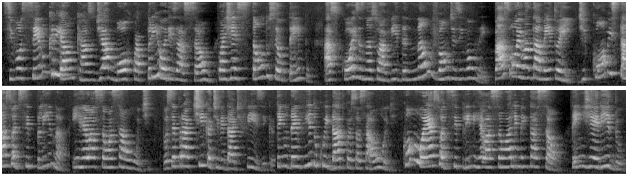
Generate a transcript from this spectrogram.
se você não criar um caso de amor com a priorização, com a gestão do seu tempo, as coisas na sua vida não vão desenvolver. Faça um levantamento aí de como está a sua disciplina em relação à saúde você pratica atividade física? Tem o devido cuidado com a sua saúde? Como é a sua disciplina em relação à alimentação? Tem ingerido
